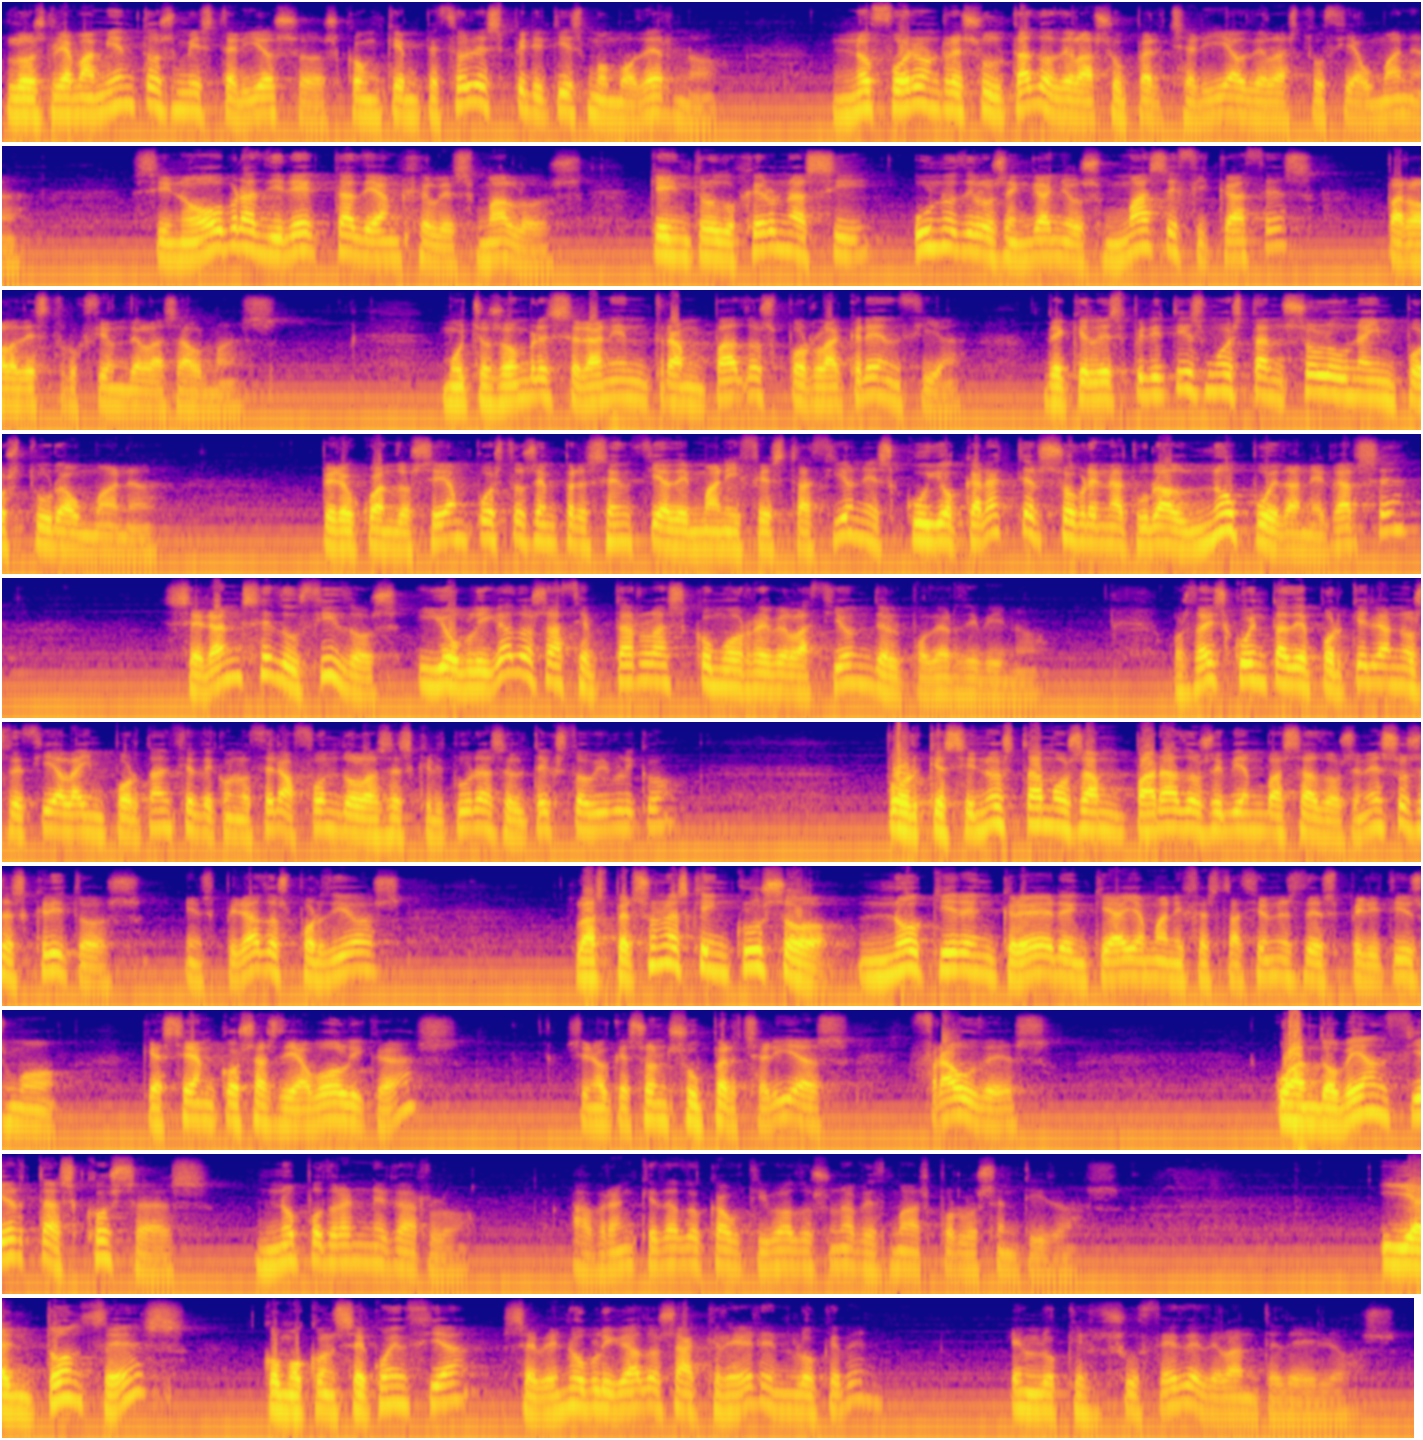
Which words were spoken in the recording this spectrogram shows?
Los llamamientos misteriosos con que empezó el espiritismo moderno no fueron resultado de la superchería o de la astucia humana, sino obra directa de ángeles malos, que introdujeron así uno de los engaños más eficaces para la destrucción de las almas. Muchos hombres serán entrampados por la creencia de que el espiritismo es tan solo una impostura humana, pero cuando sean puestos en presencia de manifestaciones cuyo carácter sobrenatural no pueda negarse, serán seducidos y obligados a aceptarlas como revelación del poder divino. ¿Os dais cuenta de por qué ella nos decía la importancia de conocer a fondo las escrituras, el texto bíblico? porque si no estamos amparados y bien basados en esos escritos, inspirados por Dios, las personas que incluso no quieren creer en que haya manifestaciones de espiritismo que sean cosas diabólicas, sino que son supercherías, fraudes, cuando vean ciertas cosas no podrán negarlo, habrán quedado cautivados una vez más por los sentidos. Y entonces, como consecuencia, se ven obligados a creer en lo que ven en lo que sucede delante de ellos.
